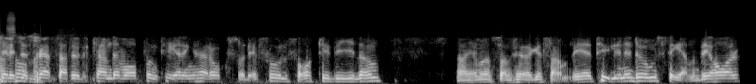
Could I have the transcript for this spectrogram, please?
lite Jonasson. stressat ut. Kan det vara punktering här också? Det är full fart i bilen. Jajamensan, höger fram. Det är tydligen en dum sten. Vi har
